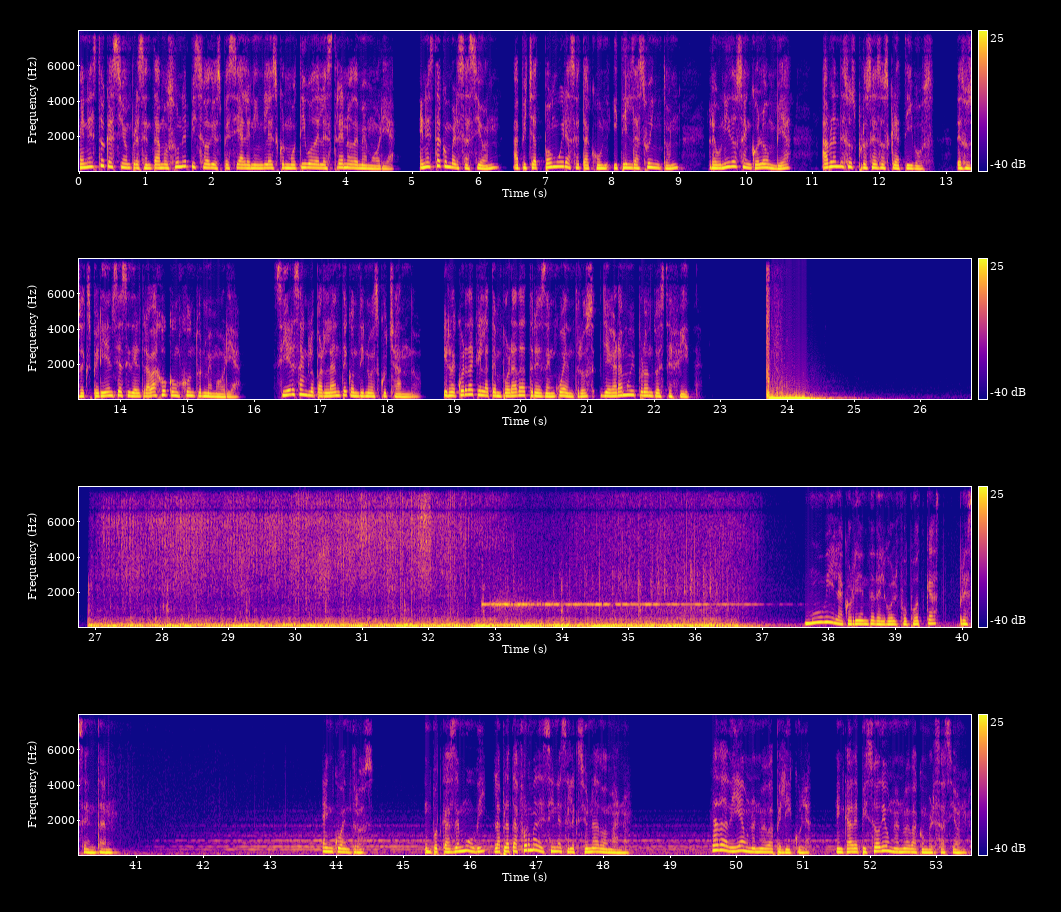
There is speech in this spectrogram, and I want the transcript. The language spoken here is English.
En esta ocasión presentamos un episodio especial en inglés con motivo del estreno de Memoria. En esta conversación, Apichatpong Wirasetakun y Tilda Swinton, reunidos en Colombia, hablan de sus procesos creativos, de sus experiencias y del trabajo conjunto en Memoria. Si eres angloparlante, continúa escuchando. Y recuerda que la temporada 3 de Encuentros llegará muy pronto a este feed. Movie y La Corriente del Golfo Podcast presentan Encuentros, un podcast de Movie, la plataforma de cine seleccionado a mano. Cada día una nueva película, en cada episodio una nueva conversación.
